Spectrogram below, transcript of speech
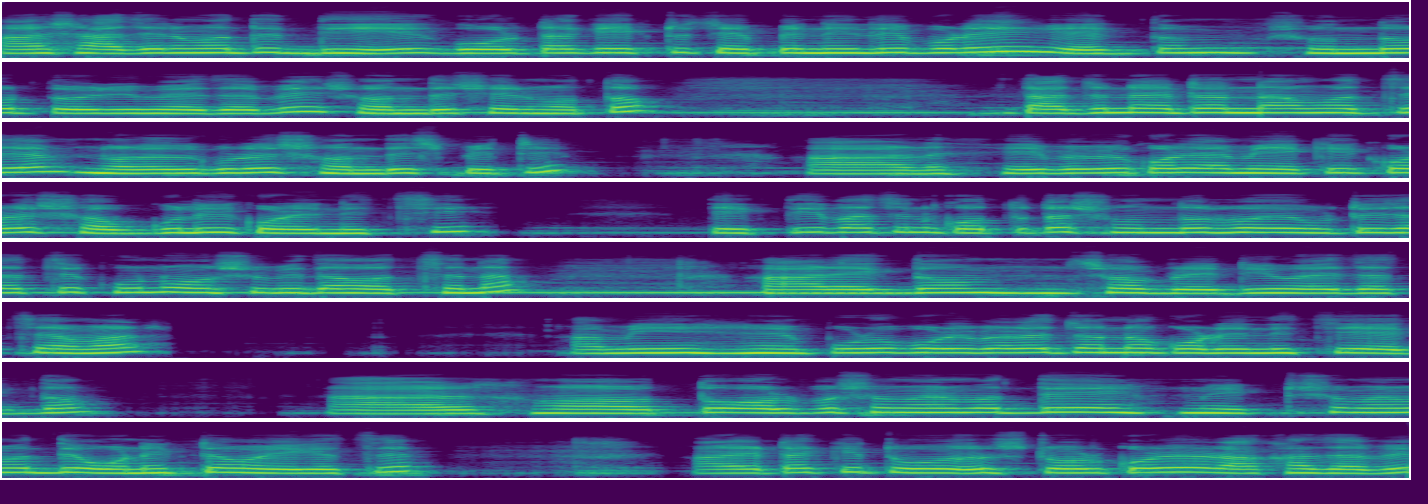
আর সাজের মধ্যে দিয়ে গোলটাকে একটু চেপে নিলে পরেই একদম সুন্দর তৈরি হয়ে যাবে সন্দেশের মতো। তার জন্য এটার নাম হচ্ছে নলের গুড়ের সন্দেশ পিঠে। আর এইভাবে করে আমি এক এক করে সবগুলোই করে নিচ্ছি। দেখতেই পাচ্ছেন কতটা সুন্দর হয়ে উঠে যাচ্ছে, কোনো অসুবিধা হচ্ছে না। আর একদম সব রেডি হয়ে যাচ্ছে আমার। আমি পুরো পরিবারের জন্য করে নিচ্ছি একদম। আর তো অল্প সময়ের মধ্যে, একটু সময়ের মধ্যে অনেকটা হয়ে গেছে। আর এটাকে স্টোর করে রাখা যাবে।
